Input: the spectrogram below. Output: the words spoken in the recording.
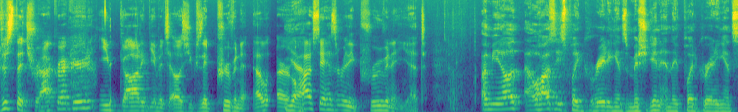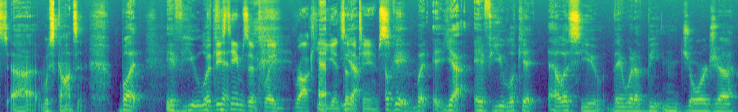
just the track record, you gotta give it to LSU because they've proven it. L- or Yeah. Ohio State hasn't really proven it yet. I mean, Ohio State's played great against Michigan and they played great against uh, Wisconsin. But if you look But these at, teams have played rocky Uh, against yeah, other teams. Okay, but uh, yeah, if you look at LSU, they would have beaten Georgia,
